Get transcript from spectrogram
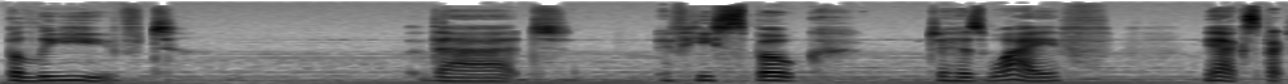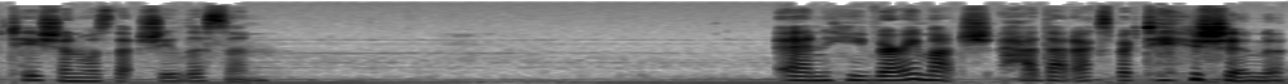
believed that if he spoke to his wife, the expectation was that she listen. And he very much had that expectation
